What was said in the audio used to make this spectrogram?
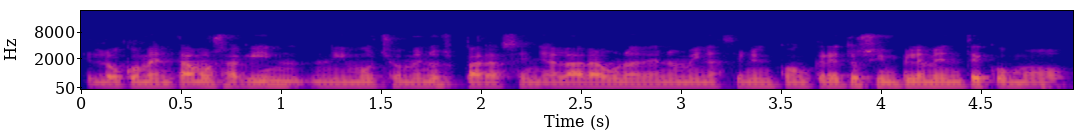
lo comentamos aquí ni mucho menos para señalar a una denominación en concreto, simplemente como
